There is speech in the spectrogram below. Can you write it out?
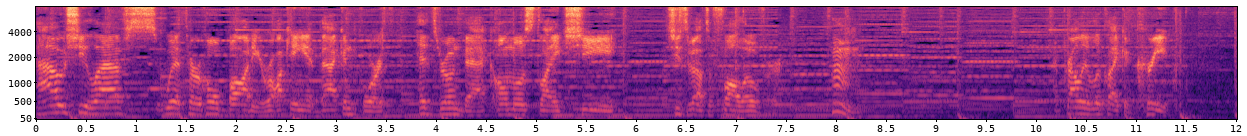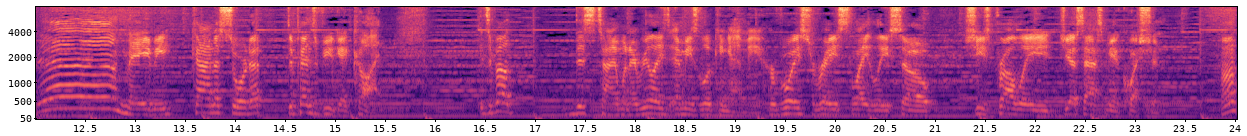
how she laughs with her whole body, rocking it back and forth, head thrown back, almost like she she's about to fall over. Hmm. I probably look like a creep. Eh, maybe. Kinda, sorta. Depends if you get caught. It's about this time when I realize Emi's looking at me. Her voice raised slightly, so she's probably just asked me a question. Huh?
